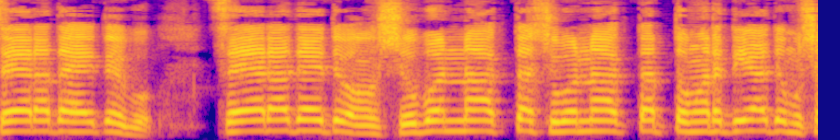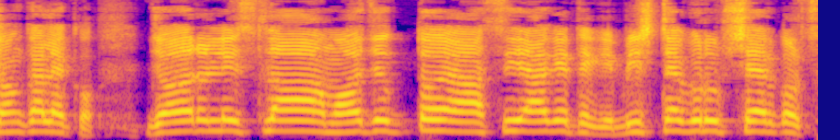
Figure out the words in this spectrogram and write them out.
সেরা দেখাইতে হইব। সেরা দেখাইতে হইব। সুবর্ণা আক্তার সুবর্ণা আক্তার, তোমার দিয়া দেবো সংখ্যা লেখো। জহরুল ইসলাম, অযুক্ত আসি আগে থেকে। বিশটা গ্রুপ শেয়ার করছ।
